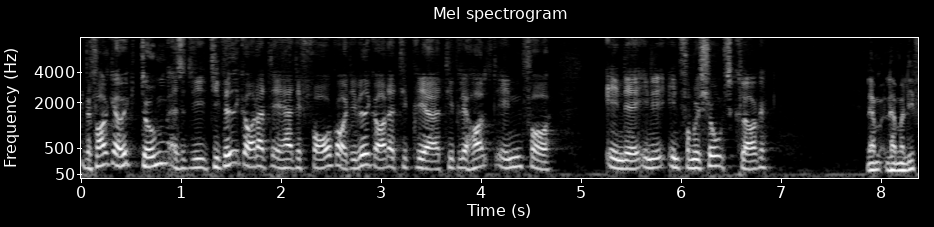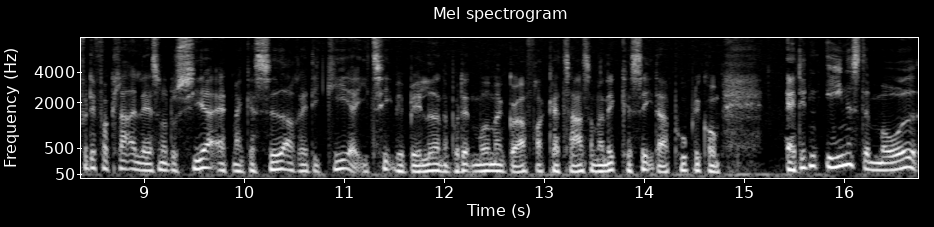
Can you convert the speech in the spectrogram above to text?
men folk er jo ikke dumme. Altså, de, de ved godt, at det her det foregår. De ved godt, at de bliver, de bliver holdt inden for en, øh, en informationsklokke. Lad, lad mig lige få det forklaret, Lasse, når du siger, at man kan sidde og redigere i tv-billederne på den måde, man gør fra Katar, så man ikke kan se, der er publikum. Er det den eneste måde,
